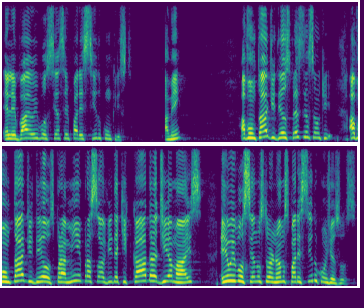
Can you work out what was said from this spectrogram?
é levar eu e você a ser parecido com Cristo. Amém? A vontade de Deus, presta atenção aqui. A vontade de Deus para mim e para a sua vida é que cada dia mais eu e você nos tornamos parecidos com Jesus.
